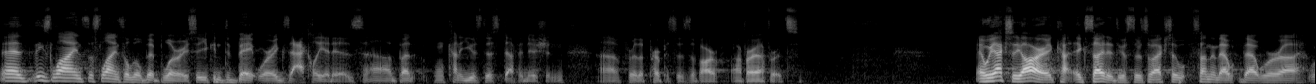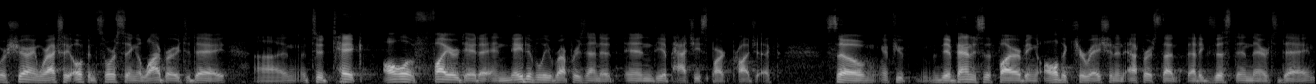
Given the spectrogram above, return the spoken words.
And these lines, this line's a little bit blurry, so you can debate where exactly it is, uh, but we'll kind of use this definition uh, for the purposes of our, of our efforts. And we actually are excited because there's actually something that, that we're, uh, we're sharing. We're actually open sourcing a library today uh, to take all of FHIR data and natively represent it in the Apache Spark project. So if you, the advantages of FHIR being all the curation and efforts that, that exist in there today,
